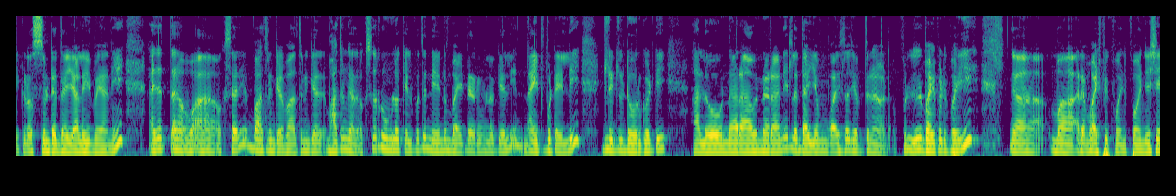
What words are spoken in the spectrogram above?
ఇక్కడ వస్తుంటే దయ్యాలు ఇవి అని. అయితే ఒకసారి బాత్రూమ్కి వెళ్ళి బాత్రూమ్కి బాత్రూమ్ కాదు ఒకసారి రూమ్లోకి వెళ్ళిపోతే నేను బయట రూమ్లోకి వెళ్ళి నైట్ పూట వెళ్ళి ఇట్లా ఇట్లా డోర్ కొట్టి హలో ఉన్నారా ఉన్నారా? అని ఇట్లా దయ్యం వాయిస్లో చెప్తున్నాను ఫుల్ భయపడిపోయి మా మా వైఫ్కి ఫోన్ ఫోన్ చేసి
